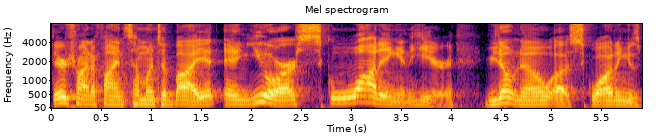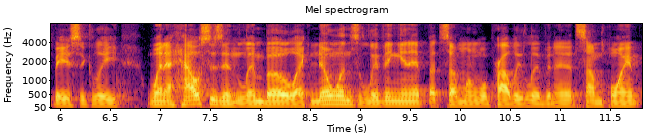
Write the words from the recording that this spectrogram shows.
They're trying to find someone to buy it, and you are squatting in here. If you don't know, uh, squatting is basically when a house is in limbo, like no one's living in it, but someone will probably live in it at some point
